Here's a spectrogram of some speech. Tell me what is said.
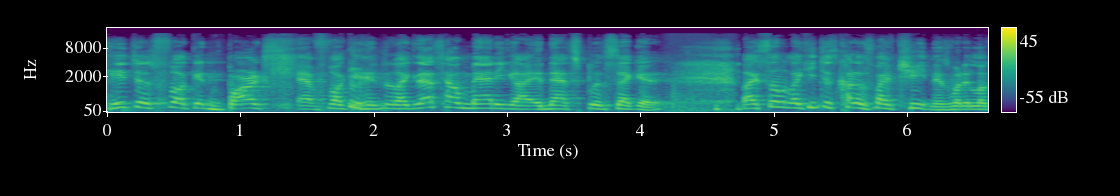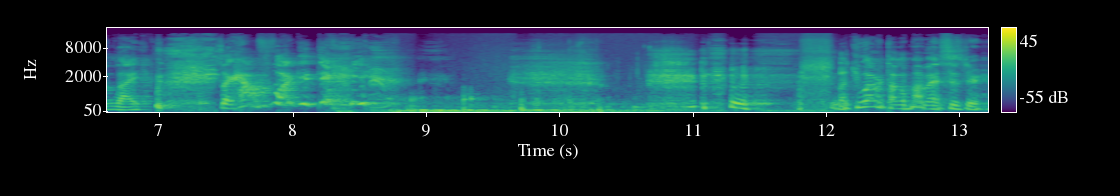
He just fucking barks at fucking his, like that's how mad he got in that split second. Like someone like he just caught his wife cheating is what it looked like. It's like how fucking dare you? Don't you ever talk about my sister?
